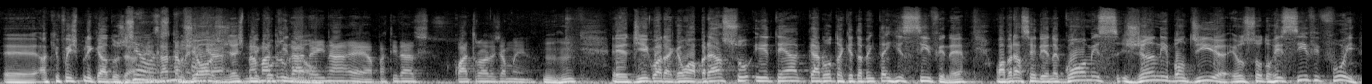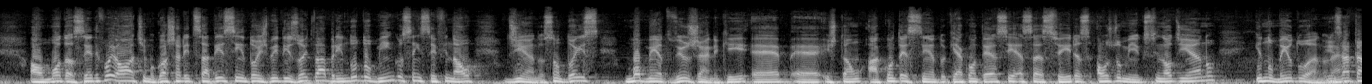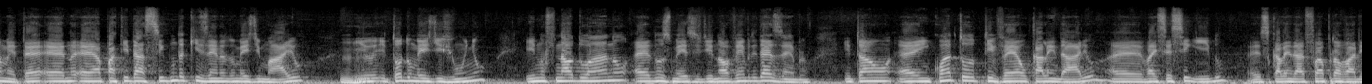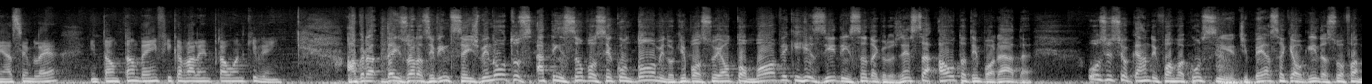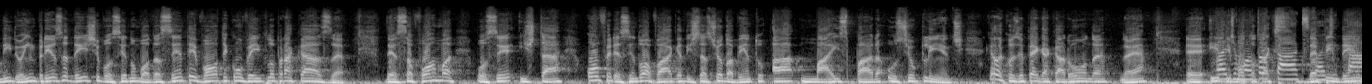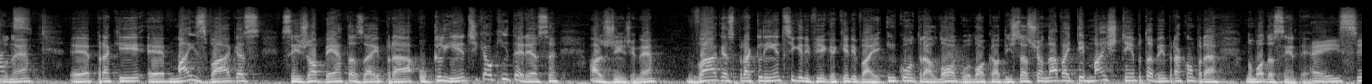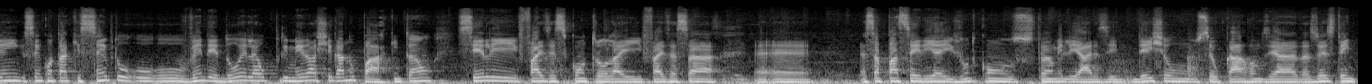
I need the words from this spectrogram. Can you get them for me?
é, aqui foi explicado já. Jorge, né? Exatamente. Jorge já explicou na madrugada que não. Aí na, é, a partir das 4 horas da manhã. Uhum. É, Diego Aragão, um abraço. E tem a garota aqui também que está em Recife, né? Um abraço, Helena Gomes. Jane, bom dia. Eu sou do Recife, fui ao Moda Center, foi ótimo. Gostaria de saber se em 2018 vai abrir no domingo sem ser final de ano. São dois momentos, viu, Jane, que é, é, estão acontecendo, que acontece essas feiras aos domingos, final de ano e no meio do ano, né? Exatamente. É, é, é a partir da segunda quinzena do mês de maio uhum. e, e todo mês de junho e no final do ano é nos meses de novembro e dezembro. Então, é, enquanto tiver o calendário, é, vai ser seguido. Esse calendário foi aprovado em Assembleia, então também fica valendo para o ano que vem. Agora, 10 horas e 26 minutos. Atenção, você condômino que possui automóvel que reside em Santa Cruz. Nessa alta temporada, Use o seu carro de forma consciente. Peça que alguém da sua família ou empresa deixe você no Moda Center e volte com o veículo para casa. Dessa forma, você está oferecendo a vaga de estacionamento a mais para o seu cliente. Aquela coisa, pega a carona, né? É, e de, de mototáxi, dependendo, de né? É, para que é, mais vagas sejam abertas aí para o cliente, que é o que interessa a gente, né? Vagas para cliente significa que ele vai encontrar logo o local de estacionar, vai ter mais tempo também para comprar no Moda Center. É, e sem, sem contar que sempre o, o, vendedor ele é o primeiro a chegar no parque. Então, se ele faz esse controle aí, faz essa. É, é, essa parceria aí junto com os familiares e deixa o seu carro, vamos dizer, às vezes tem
